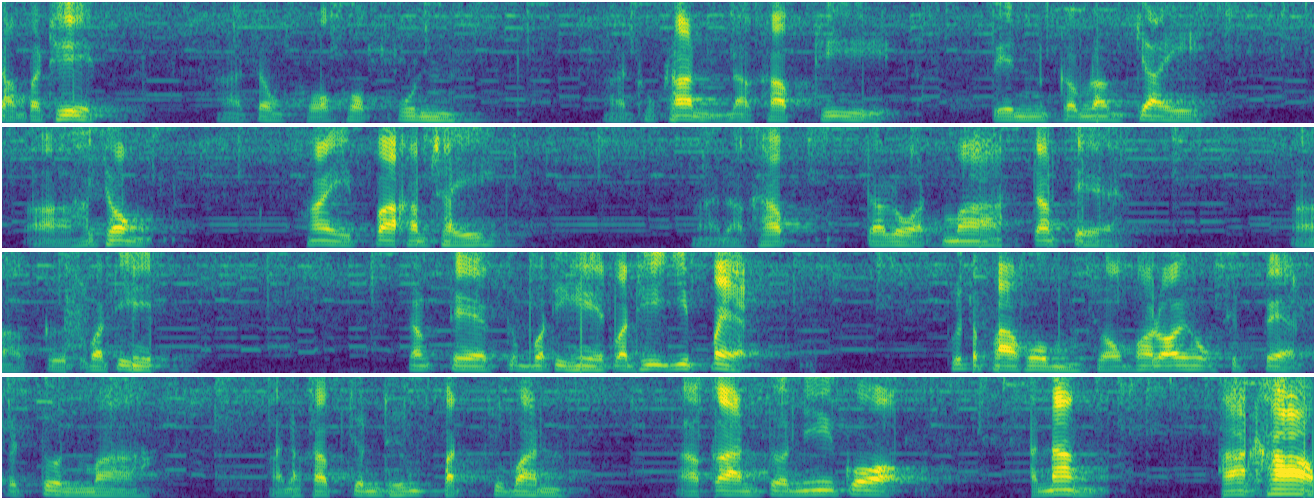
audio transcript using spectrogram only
ต่างประเทศต้องขอขอบคุณทุกท่านนะครับที่เป็นกำลังใจให้ช่องให้ป้าคำใสนะครับ ตลอดมาตั้งแต่เกิดอุบัติเหตุ ตั้งแต่เกิดอุบัติเหตุวันที่ 28 พฤษภาคม 2568 เป็นต้นมานะครับ จนถึงปัจจุบัน อาการตัวนี้ก็นั่ง ทานข้าว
